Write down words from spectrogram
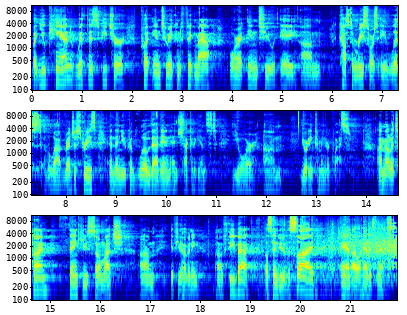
but you can, with this feature, put into a config map or into a um, custom resource a list of allowed registries, and then you could load that in and check it against your, um, your incoming requests. I'm out of time. Thank you so much. Um, if you have any uh, feedback, I'll send you to the slide, and I will hand it to the next.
